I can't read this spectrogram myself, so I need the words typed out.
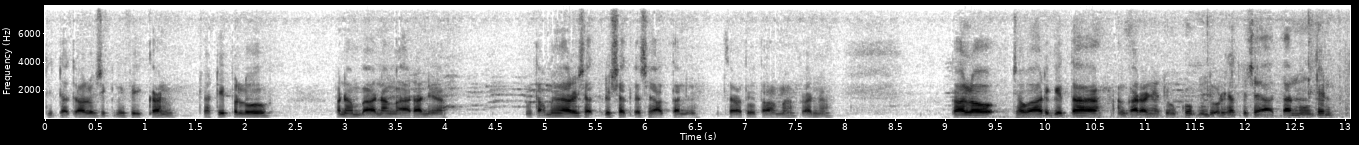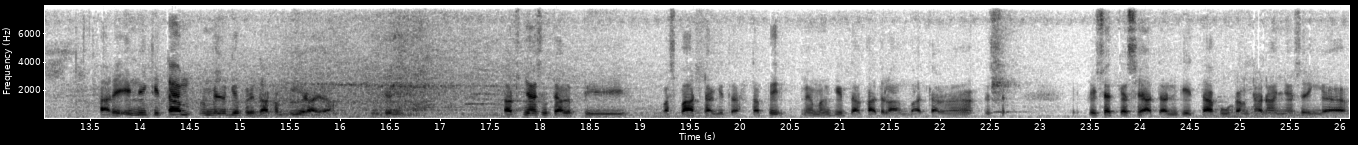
tidak terlalu signifikan jadi perlu penambahan anggaran ya. Utamanya riset riset kesehatan ya sangat utama karena kalau Jawa hari kita anggarannya cukup untuk riset kesehatan mungkin hari ini kita memiliki berita gembira ya. Mungkin harusnya sudah lebih waspada kita. Tapi memang kita agak terlambat karena riset, kesehatan kita kurang dananya sehingga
